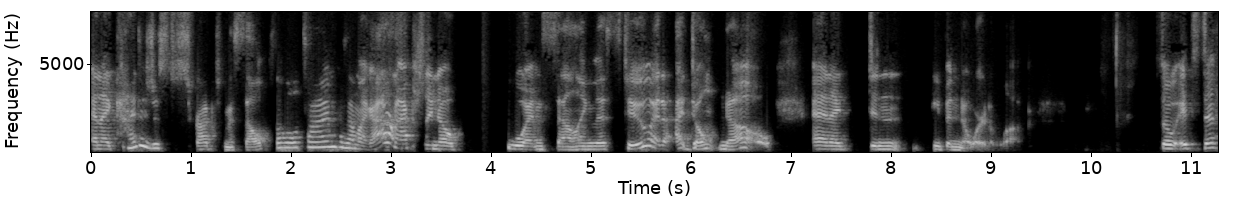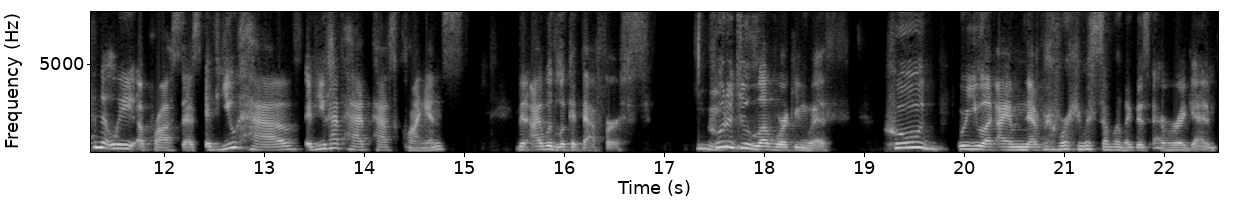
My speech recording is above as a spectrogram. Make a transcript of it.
And I kind of just described to myself the whole time because I'm like, I don't actually know who I'm selling this to. I, I don't know. And I didn't even know where to look. So it's definitely a process. If you have, if you have had past clients, then I would look at that 1st mm-hmm. Who did you love working with? Who were you like, I am never working with someone like this ever again?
